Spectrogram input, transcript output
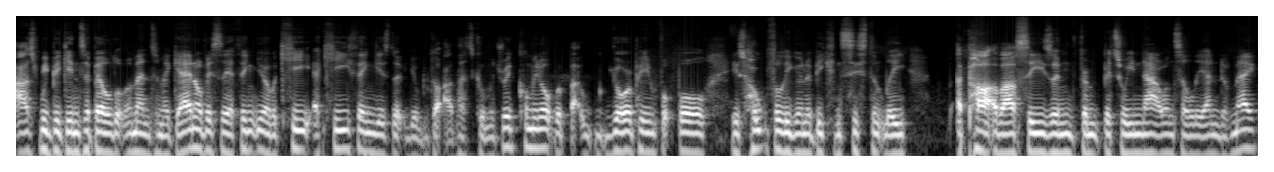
as we begin to build up momentum again. Obviously, I think you know a key a key thing is that you know, we've got Atletico Madrid coming up. But European football is hopefully going to be consistently a part of our season from between now until the end of May,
